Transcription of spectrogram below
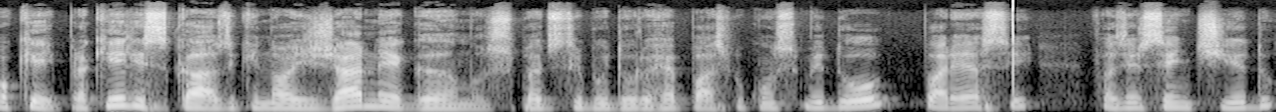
Ok, para aqueles casos que nós já negamos para a distribuidora o repasse para o consumidor, parece fazer sentido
